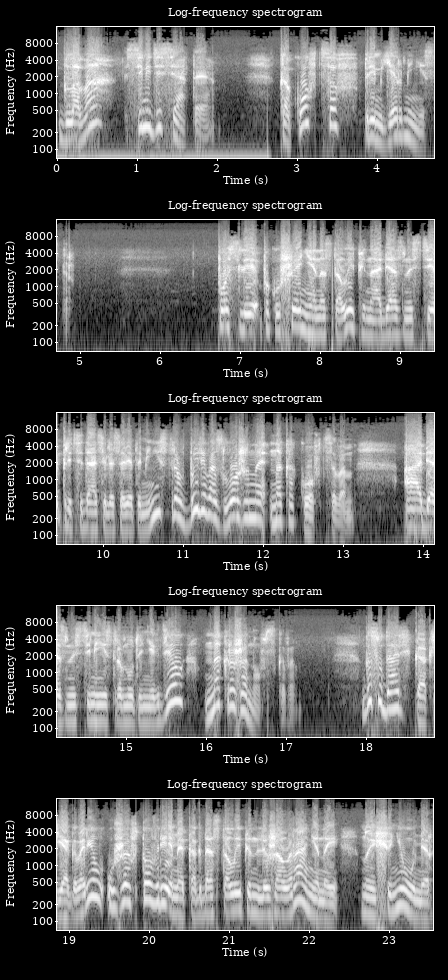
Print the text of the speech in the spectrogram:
Глава 70. Каковцев премьер-министр. После покушения на Столыпина обязанности председателя Совета Министров были возложены на Каковцева, а обязанности министра внутренних дел на Крыжановского. Государь, как я говорил, уже в то время, когда Столыпин лежал раненый, но еще не умер,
